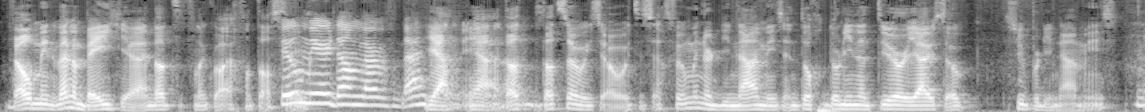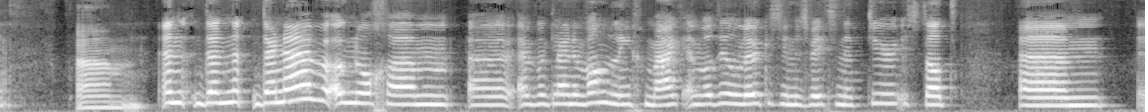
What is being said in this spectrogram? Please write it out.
wel, min, wel een beetje. En dat vond ik wel echt fantastisch. Veel meer dan waar we vandaan Ja, komen. ja dat, dat sowieso. Het is echt veel minder dynamisch. En toch door die natuur juist ook super dynamisch. Ja. Ehm, En dan, daarna hebben we ook nog ehm, eh, hebben we een kleine wandeling gemaakt. En wat heel leuk is in de Zweedse natuur is dat... ehm, eh,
